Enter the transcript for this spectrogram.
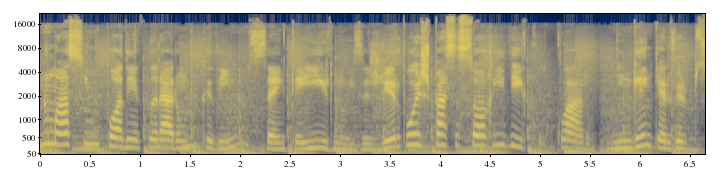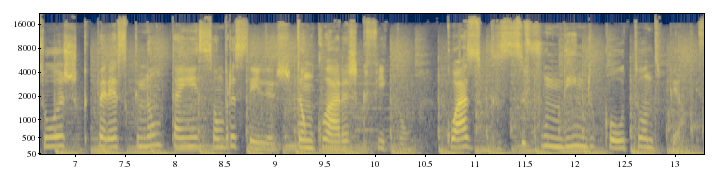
No máximo podem aclarar um bocadinho, sem cair no exagero, pois passa só ridículo, claro. Ninguém quer ver pessoas que parece que não têm sobrancelhas, tão claras que ficam quase que se fundindo com o tom de pele.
